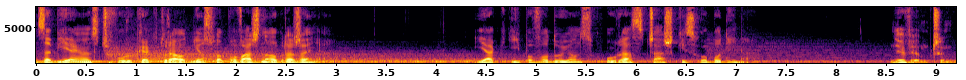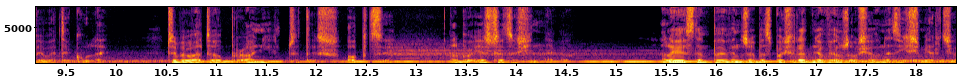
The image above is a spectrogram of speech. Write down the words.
zabijając czwórkę, która odniosła poważne obrażenia jak i powodując uraz czaszki Słobodina. Nie wiem, czym były te kule. Czy była to broń, czy też obcy, albo jeszcze coś innego. Ale jestem pewien, że bezpośrednio wiążą się one z ich śmiercią.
